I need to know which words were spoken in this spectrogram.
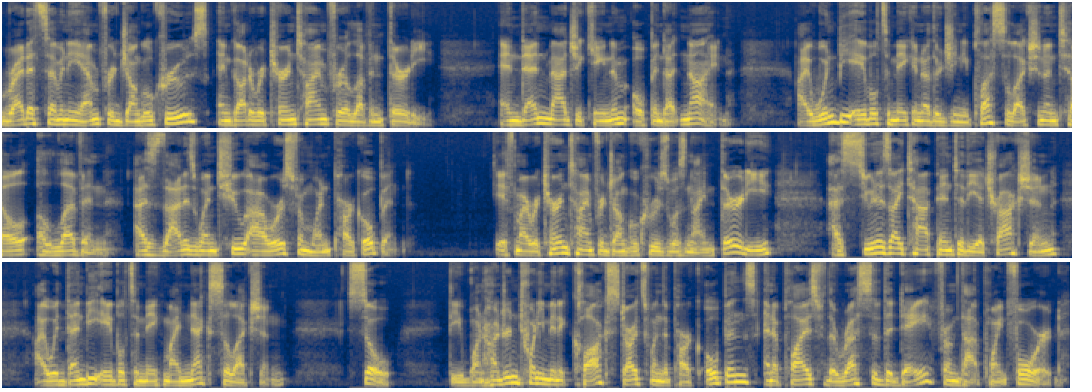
right at 7 a.m. for Jungle Cruise and got a return time for 11:30, and then Magic Kingdom opened at 9. I wouldn't be able to make another Genie Plus selection until 11, as that is when 2 hours from when park opened. If my return time for Jungle Cruise was 9:30, as soon as I tap into the attraction, I would then be able to make my next selection. So, the 120 minute clock starts when the park opens and applies for the rest of the day from that point forward.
